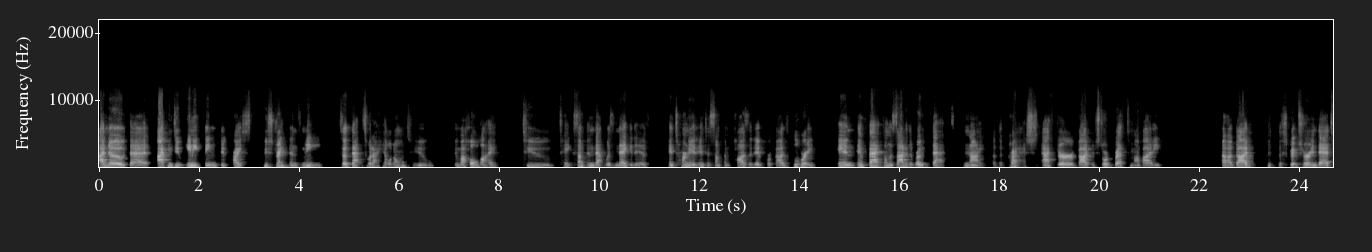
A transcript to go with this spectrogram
I know that i can do anything through christ who strengthens me. So that's what i held on to through my whole life to take something that was negative and turn it into something positive for god's glory. And in fact on the side of the road that night of the crash after god restored breath to my body uh, god put the scripture in dad's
